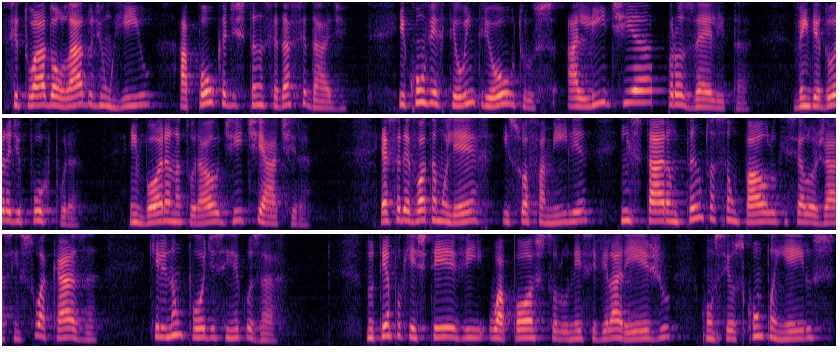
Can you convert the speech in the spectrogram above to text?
situado ao lado de um rio, a pouca distância da cidade, e converteu, entre outros, a Lídia Prosélita, vendedora de púrpura, embora natural de Tiátira. Essa devota mulher e sua família instaram tanto a São Paulo que se alojasse em sua casa que ele não pôde se recusar. No tempo que esteve o apóstolo nesse vilarejo com seus companheiros,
